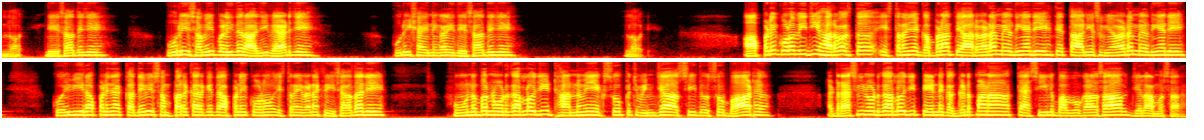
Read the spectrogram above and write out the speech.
ਲਓ ਦੇ ਸਕਦੇ ਜੇ। ਪੂਰੀ ਸਮੀ ਪਲੀ ਤੇ ਰਾਜੀ ਬੈਠ ਜੇ, ਪੂਰੀ ਸ਼ਾਈਨਿੰਗ ਵਾਲੀ ਦੇ ਸਕਦੇ ਜੇ। ਲਓ ਜੀ। ਆਪਣੇ ਕੋਲੋਂ ਵੀ ਜੀ ਹਰ ਵਕਤ ਇਸ ਤਰ੍ਹਾਂ ਦੀਆਂ ਗੱਬਣਾ ਤਿਆਰ ਵੈੜਾਂ ਮਿਲਦੀਆਂ ਜੇ ਤੇ ਤਾਜ਼ੀਆਂ ਸੁਈਆਂ ਵੈੜਾਂ ਮਿਲਦੀਆਂ ਜੇ, ਕੋਈ ਵੀਰ ਆਪਣੇ ਨਾਲ ਕਦੇ ਵੀ ਸੰਪਰਕ ਕਰਕੇ ਤੇ ਆਪਣੇ ਕੋਲੋਂ ਇਸ ਤਰ੍ਹਾਂ ਹੀ ਵੈੜਾਂ ਖਰੀਦ ਸਕਦਾ ਜੇ। ਫੋਨ ਨੰਬਰ ਨੋਟ ਕਰ ਲਓ ਜੀ 9815580262 ਐਡਰੈਸ ਵੀ ਨੋਟ ਕਰ ਲਓ ਜੀ, ਪਿੰਡ ਗੱਗੜਪਾਣਾ, ਤਹਿਸੀਲ ਬਾਬੂਕਾਲਾ ਸਾਹਿਬ, ਜ਼ਿਲ੍ਹਾ ਅੰਮ੍ਰਿਤਸਰ।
